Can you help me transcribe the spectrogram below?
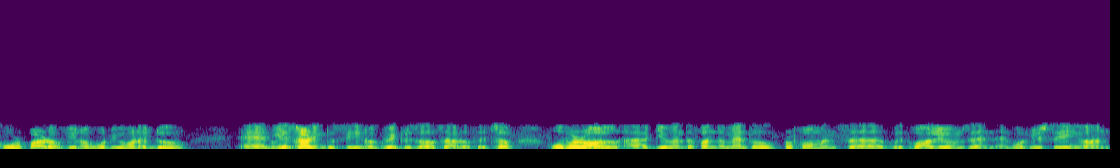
core part of you know what we want to do, and we are starting to see you know great results out of it. So overall, uh, given the fundamental performance with volumes and, and what we're seeing on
